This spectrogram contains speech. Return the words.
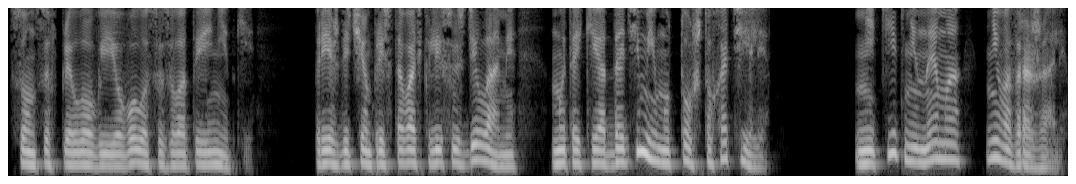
Солнце вплело в ее волосы золотые нитки. Прежде чем приставать к лису с делами, мы таки отдадим ему то, что хотели. Ни Кит, ни Немо не возражали.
